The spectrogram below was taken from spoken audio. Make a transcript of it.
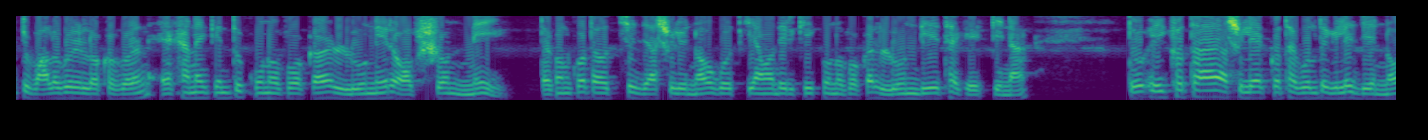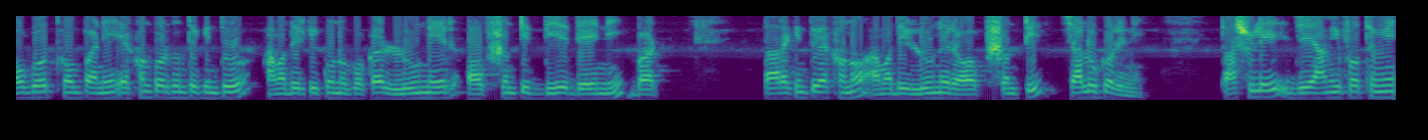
একটু ভালো করে লক্ষ্য করেন, এখানে কিন্তু কোনো প্রকার লোনের অপশন নেই। তখন কথা হচ্ছে যে, আসলে নগদ কি আমাদেরকে কোনো প্রকার লোন দিয়ে থাকে কিনা তো এই কথা আসলে এক কথা বলতে গেলে যে, নগদ কোম্পানি এখন পর্যন্ত কিন্তু আমাদেরকে কোনো প্রকার লোনের অপশনটি দিয়ে দেয়নি বাট তারা কিন্তু এখনও আমাদের লোনের অপশনটি চালু করেনি। তো আসলে যে, আমি প্রথমে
